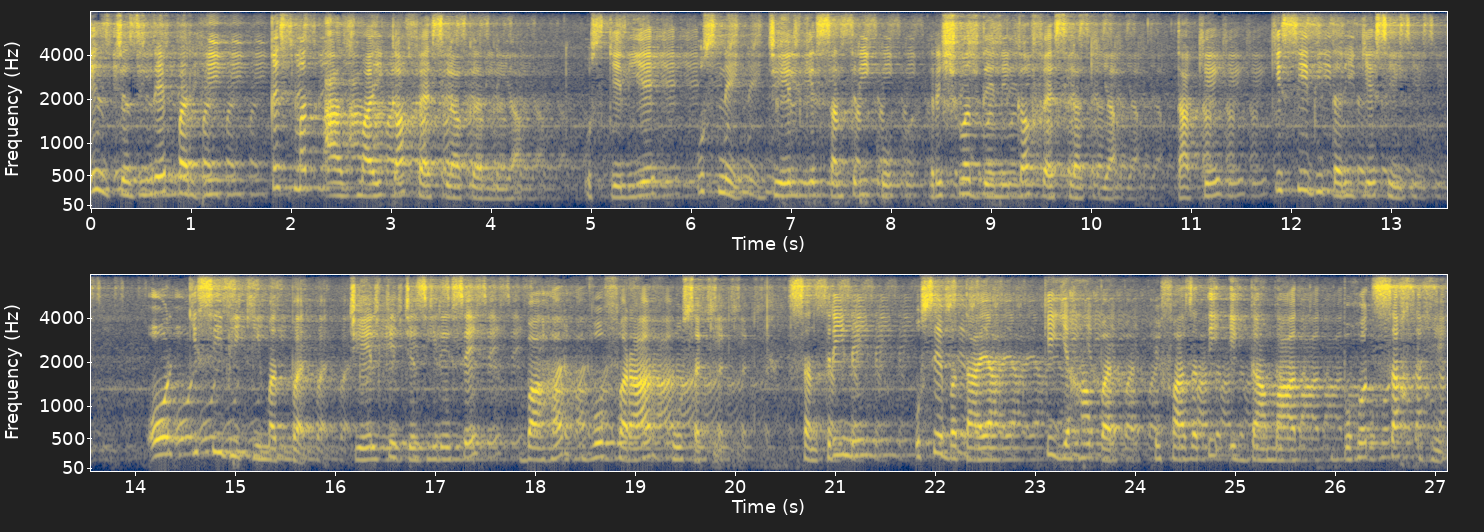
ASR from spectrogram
इस जजीरे पर ही किस्मत आजमाई का फैसला कर लिया। उसके लिए उसने जेल के संतरी को रिश्वत देने का फैसला किया, ताकि किसी भी तरीके से और किसी भी कीमत पर जेल के जजीरे से बाहर वो फरार हो सके। संतरी ने उसे बताया कि यहाँ पर हिफाजती इकदाम बहुत सख्त हैं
